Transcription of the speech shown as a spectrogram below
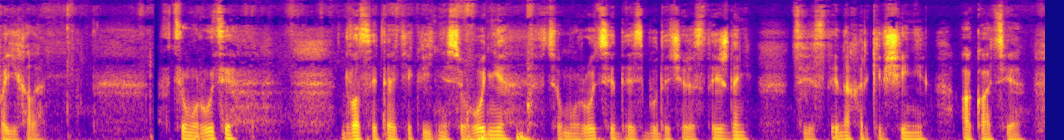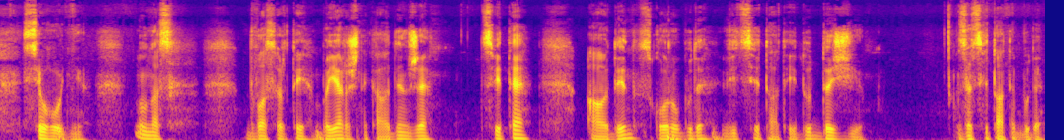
поїхали. В цьому році, 23 квітня сьогодні, в цьому році десь буде через тиждень цвісти на Харківщині акація. Сьогодні ну, у нас два сорти бояришника, один вже цвіте, а один скоро буде відцвітати. Йдуть дощі. Зацвітати буде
